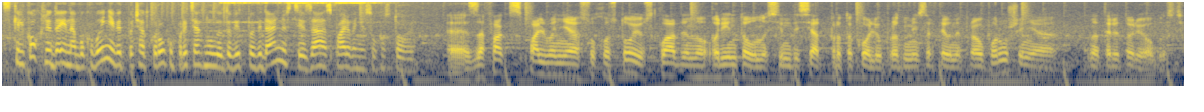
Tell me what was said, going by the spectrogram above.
Скількох людей на Буковині від початку року притягнули до відповідальності за спалювання сухостою? Е, За факт спалювання сухостою складено орієнтовно 70 протоколів про адміністративне правопорушення на території області.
